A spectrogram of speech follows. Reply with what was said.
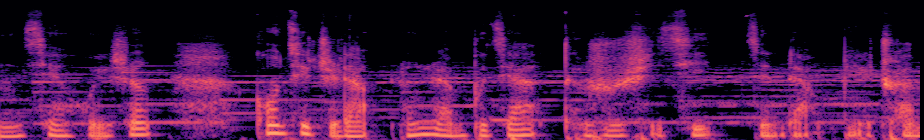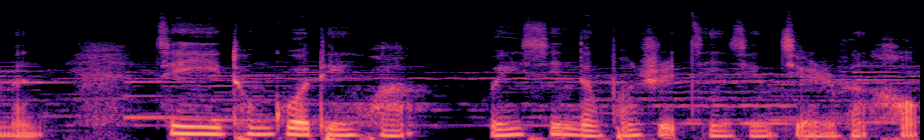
明显回升，空气质量仍然不佳，特殊时期尽量别串门，建议通过电话。微信等方式进行节日问候，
